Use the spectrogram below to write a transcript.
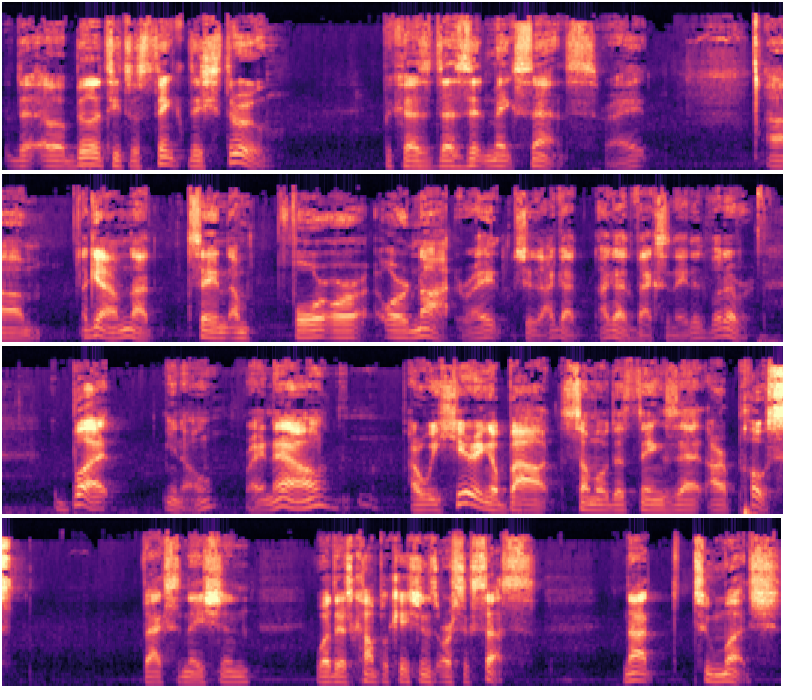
the ability to think this through. Because does it make sense, right? Um, again, I'm not saying I'm for or or not, right? Should I got I got vaccinated, whatever. But you know, right now, are we hearing about some of the things that are post vaccination, whether it's complications or success. Not too much.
